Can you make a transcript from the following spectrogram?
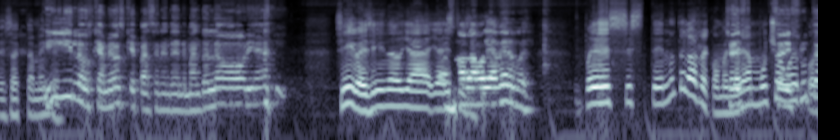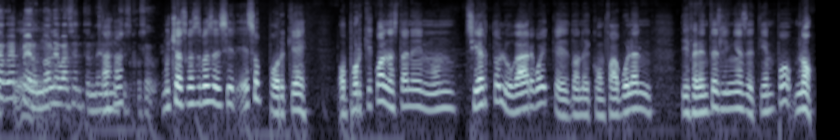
Exactamente. Y los cameos que pasan en The Mandalorian. Sí, güey, sí, no, ya, ya. Pues no la voy a ver, güey. Pues, este, no te la recomendaría Se, mucho, se güey. disfruta, güey, porque pero no le vas a entender Ajá. muchas cosas, güey. Muchas cosas vas a decir, ¿eso por qué? O por qué cuando están en un cierto lugar, güey, que es donde confabulan diferentes líneas de tiempo. No,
